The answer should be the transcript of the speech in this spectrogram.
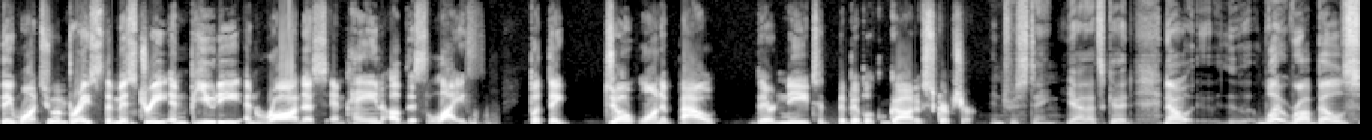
they want to embrace the mystery and beauty and rawness and pain of this life but they don't want to bow their knee to the biblical God of Scripture. Interesting. Yeah, that's good. Now, what Rob Bell's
